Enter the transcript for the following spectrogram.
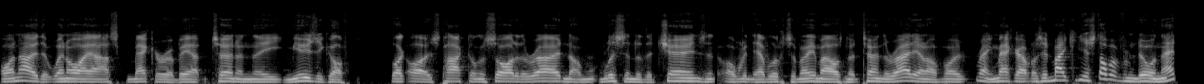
I know that when I asked Macca about turning the music off, like I was parked on the side of the road and I'm listening to the tunes and I went to have a look at some emails and it turned the radio off. I rang Macca up and I said, mate, can you stop it from doing that?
